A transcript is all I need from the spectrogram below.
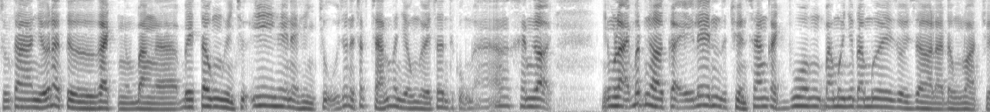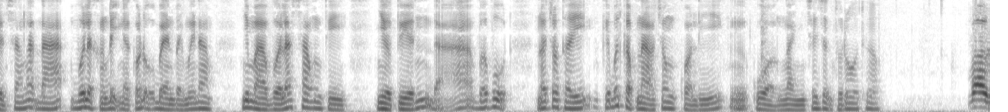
Chúng ta nhớ là từ gạch bằng ờ, bê tông hình chữ Y hay là hình trụ rất là chắc chắn và nhiều người dân thì cũng đã khen ngợi. Nhưng lại bất ngờ cậy lên chuyển sang gạch vuông 30 x 30 rồi giờ là đồng loạt chuyển sang lát đá với lời khẳng định là có độ bền 70 năm. Nhưng mà vừa lát xong thì nhiều tuyến đã vỡ vụn. Nó cho thấy cái bất cập nào trong quản lý ờ, của ngành xây dựng thủ đô thưa ông? Vâng,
